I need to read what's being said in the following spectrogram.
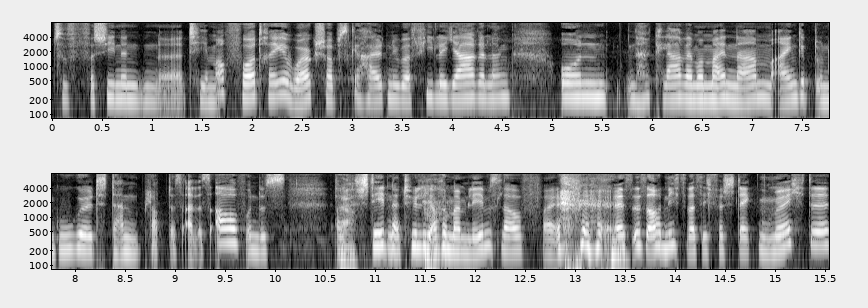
zu verschiedenen äh, Themen auch Vorträge, Workshops gehalten über viele Jahre lang. Und na klar, wenn man meinen Namen eingibt und googelt, dann ploppt das alles auf und es äh, steht natürlich auch in meinem Lebenslauf, weil es ist auch nichts, was ich verstecken möchte.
